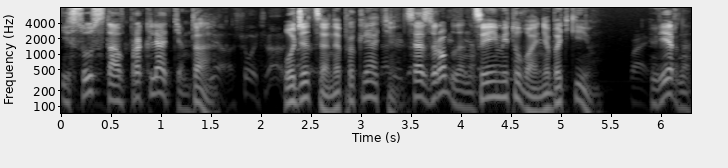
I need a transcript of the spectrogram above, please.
Ісус став прокляттям. Так. Отже, це не прокляття, Це зроблено. це імітування батьків. Вірно.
